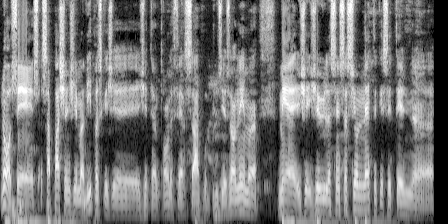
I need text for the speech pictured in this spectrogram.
Non, c'est, ça n'a pas changé ma vie parce que j'étais en train de faire ça pour plusieurs années, mais, mais j'ai eu la sensation nette que c'était une,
